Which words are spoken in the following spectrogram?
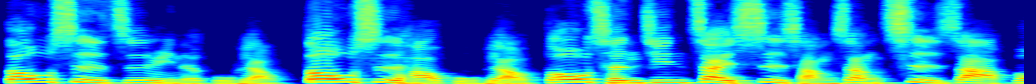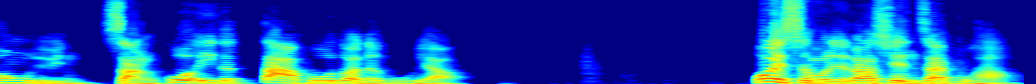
都是知名的股票，都是好股票，都曾经在市场上叱咤风云，涨过一个大波段的股票。为什么留到现在不好？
